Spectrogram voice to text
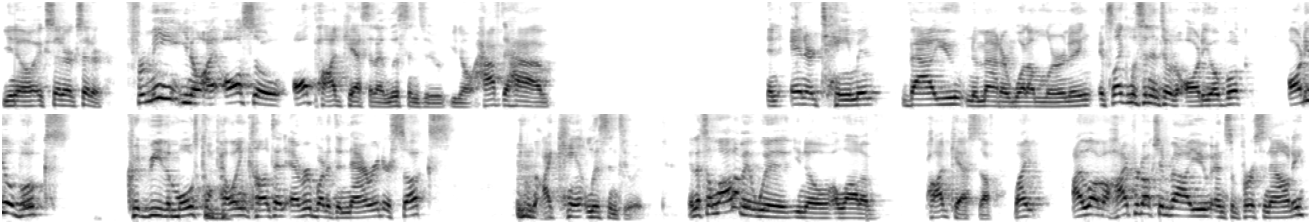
you know, et cetera, et cetera. For me, you know, I also all podcasts that I listen to, you know, have to have an entertainment value no matter what I'm learning. It's like listening to an audiobook. Audiobooks could be the most mm-hmm. compelling content ever, but if the narrator sucks, I can't listen to it. And it's a lot of it with, you know, a lot of podcast stuff. My I love a high production value and some personality.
